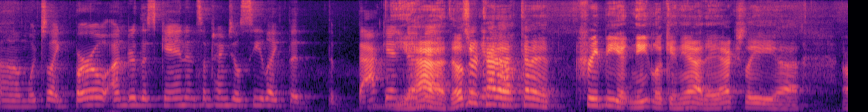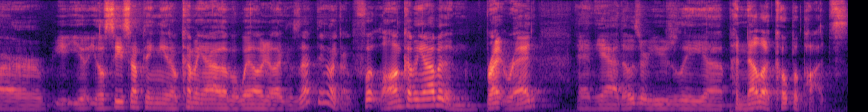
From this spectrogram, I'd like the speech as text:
um, which like burrow under the skin, and sometimes you'll see like the, the back end. Yeah, of it those are kind of kind of creepy and neat looking. Yeah, they actually uh, are. You, you'll see something you know coming out of a whale. You're like, is that thing like a foot long coming out of it and bright red? And yeah, those are usually uh, Pennella copepods.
